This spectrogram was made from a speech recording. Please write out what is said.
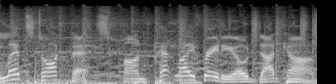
Let's Talk Pets on PetLifeRadio.com.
